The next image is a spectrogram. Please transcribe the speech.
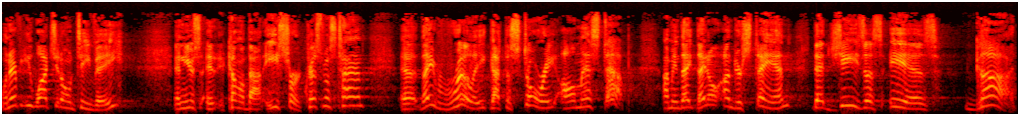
Whenever you watch it on TV and you come about Easter or Christmas time, uh, they really got the story all messed up. I mean, they, they don't understand that Jesus is God.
